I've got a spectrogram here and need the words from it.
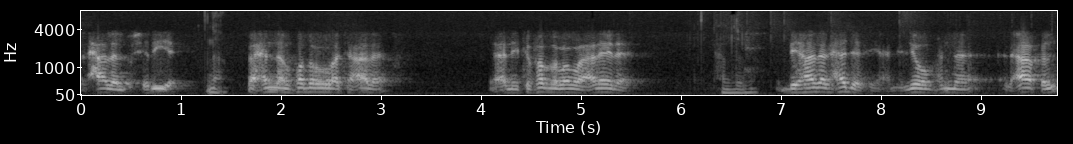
الحالة الأسرية نعم. فإحنا بفضل الله تعالى يعني تفضل الله علينا الحمد لله. بهذا الحدث. يعني اليوم إحنا العاقل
